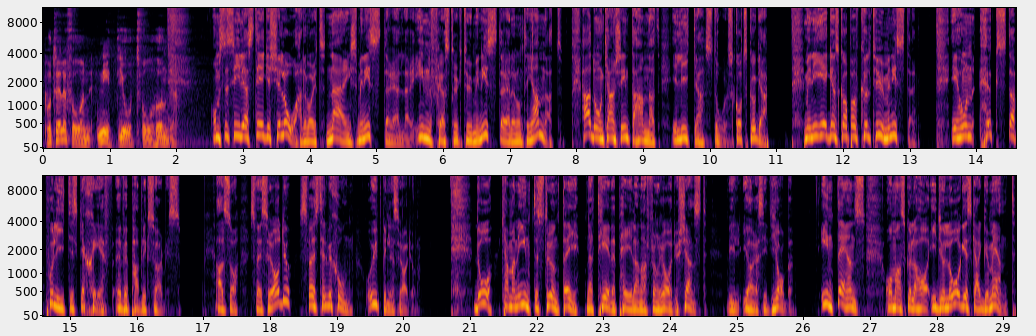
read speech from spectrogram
på telefon 90 200. Om Cecilia Stege hade varit näringsminister eller infrastrukturminister eller någonting annat hade hon kanske inte hamnat i lika stor skottskugga. Men i egenskap av kulturminister är hon högsta politiska chef över public service. Alltså Sveriges Radio, Sveriges Television och Utbildningsradion. Då kan man inte strunta i när tv-pejlarna från Radiotjänst vill göra sitt jobb. Inte ens om man skulle ha ideologiska argument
